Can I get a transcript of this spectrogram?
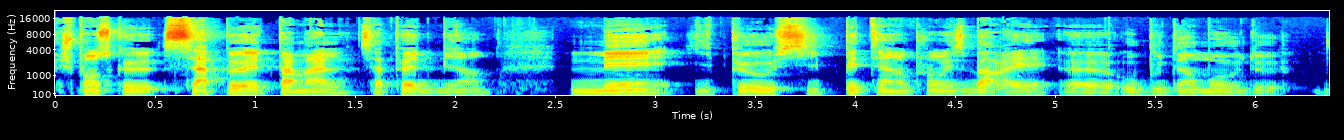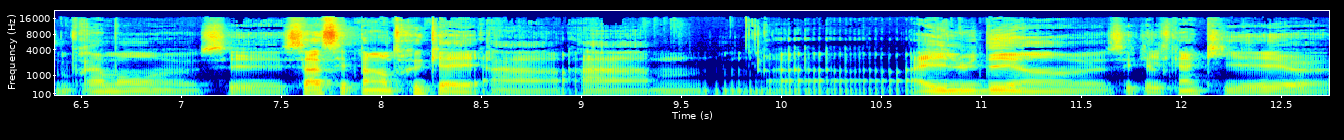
je pense que ça peut être pas mal, ça peut être bien mais il peut aussi péter un plomb et se barrer euh, au bout d'un mois ou deux. Vraiment, euh, c'est ça, c'est pas un truc à, éluder. Hein. C'est quelqu'un qui euh,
